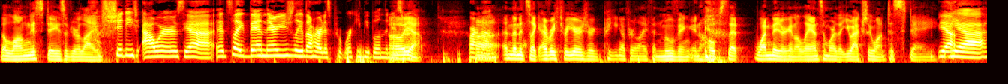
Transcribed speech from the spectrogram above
the longest days of your life. Shitty hours. Yeah. It's like, then they're usually the hardest working people in the newsroom. Oh newsroom. yeah. Bar none. Uh, and then it's like every three years you're picking up your life and moving in hopes that one day you're going to land somewhere that you actually want to stay. yeah. Yeah.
